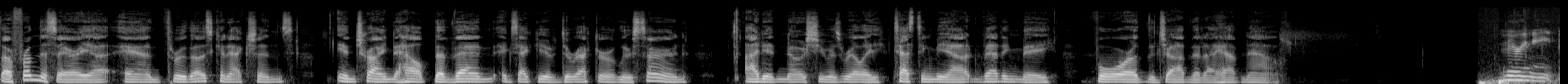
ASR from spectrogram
are from this area, and through those connections, in trying to help the then executive director of Lucerne, I didn't know she was really testing me out, vetting me for the job that I have now. Very neat.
